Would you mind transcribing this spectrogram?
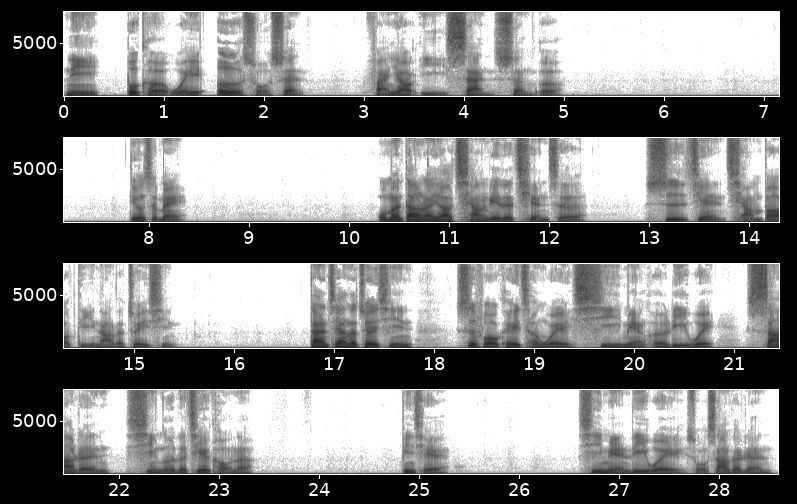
你不可为恶所胜，反要以善胜恶。”弟兄姊妹，我们当然要强烈的谴责事件强暴抵拿的罪行，但这样的罪行是否可以成为西缅和利未杀人行恶的借口呢？并且。西缅利未所杀的人，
